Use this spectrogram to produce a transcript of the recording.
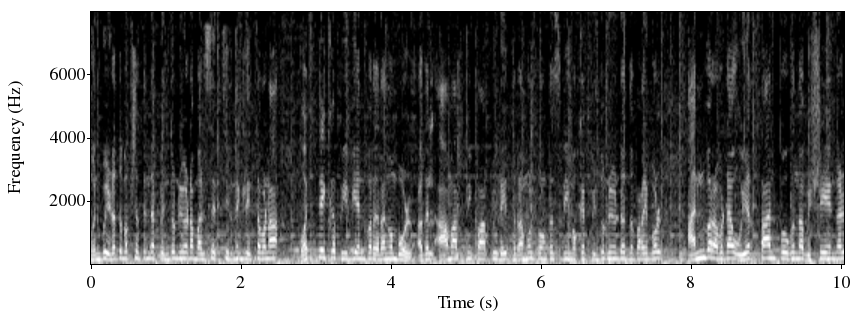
മുൻപ് ഇടതുപക്ഷത്തിന്റെ പിന്തുണയോടെ മത്സരിച്ചിരുന്നെങ്കിൽ ഇത്തവണ ഒറ്റയ്ക്ക് പി വി അൻവർ ഇറങ്ങുമ്പോൾ അതിൽ ആം ആദ്മി പാർട്ടിയുടെയും തൃണമൂൽ കോൺഗ്രസിനെയും ഒക്കെ പിന്തുണയുണ്ടെന്ന് പറയുമ്പോൾ അൻവർ അവിടെ ഉയർത്താൻ പോകുന്ന വിഷയങ്ങൾ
